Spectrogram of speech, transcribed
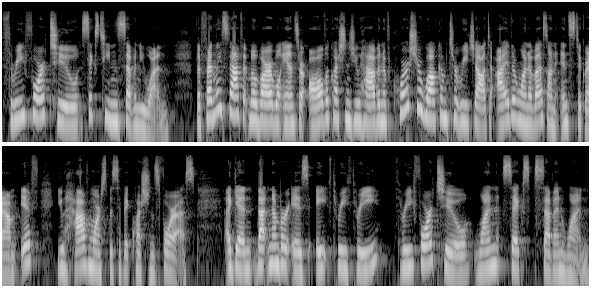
342 1671. The friendly staff at Movara will answer all the questions you have. And of course, you're welcome to reach out to either one of us on Instagram if you have more specific questions for us. Again, that number is 833 342 1671.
